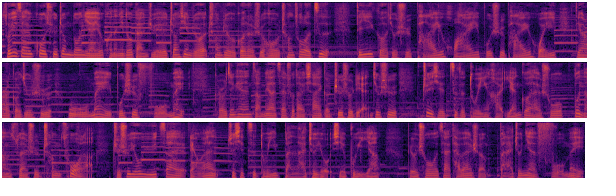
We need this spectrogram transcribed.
所以在过去这么多年，有可能你都感觉张信哲唱这首歌的时候唱错了字。第一个就是徘徊，不是徘徊；第二个就是妩媚，不是妩媚。可是今天咱们要再说到下一个知识点，就是这些字的读音哈，严格来说不能算是唱错了，只是由于在两岸这些字读音本来就有些不一样。比如说在台湾省本来就念妩媚，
